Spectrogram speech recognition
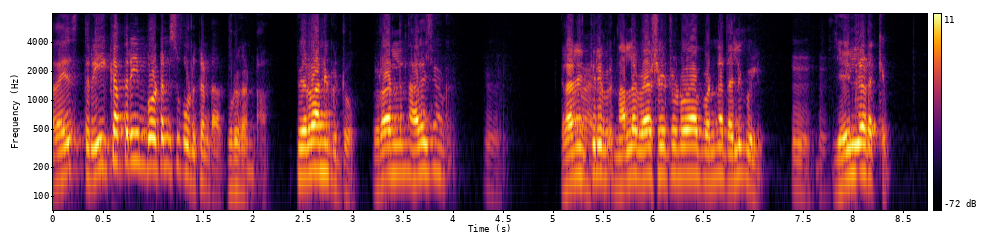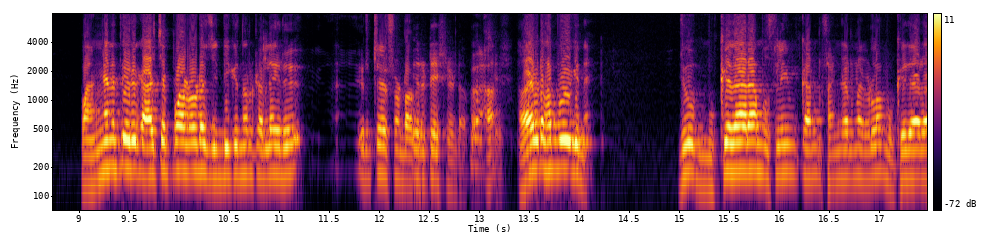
അതായത് സ്ത്രീക്ക് അത്ര ഇമ്പോർട്ടൻസ് കൊടുക്കണ്ട. കൊടുക്കണ്ട. ഇറാനും കിട്ടുമോ? ഇറാനിൽ നിന്ന് ആലോചിച്ച് നോക്ക്. ഇറാനിൽ ഇത്തിരി നല്ല വേഷം ഇട്ടുകൊണ്ട് പോയാൽ പെണ്ണെ തല്ലിക്കൊല്ലും. ജയിലിലടയ്ക്കും. അപ്പം അങ്ങനത്തെ ഒരു കാഴ്ചപ്പാടോടെ ചിന്തിക്കുന്നവർക്കല്ല ഇത് ഇറിറ്റേഷൻ ഉണ്ടാവും ഇറിറ്റേഷൻ ഉണ്ടാവും അതാ ഇവിടെ സംഭവിക്കുന്നത് ഇത് മുഖ്യധാര മുസ്ലിം സംഘടനകളോ മുഖ്യധാര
